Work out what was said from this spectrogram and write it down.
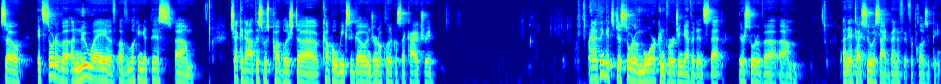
So it's sort of a, a new way of, of, looking at this. Um, check it out. This was published a couple weeks ago in Journal Clinical Psychiatry. And I think it's just sort of more converging evidence that there's sort of a, um, an anti-suicide benefit for clozapine.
